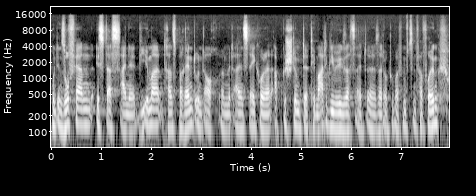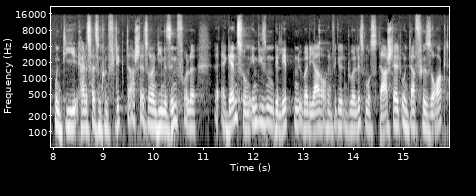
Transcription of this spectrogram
Und insofern ist das eine, wie immer, transparent und auch äh, mit allen Stakeholdern abgestimmte Thematik, die wir, wie gesagt, seit, äh, seit Oktober 15 verfolgen und die keinesfalls einen Konflikt darstellt, sondern die eine sinnvolle äh, Ergänzung in diesem gelebten, über die Jahre auch entwickelten Dualismus darstellt und dafür sorgt,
